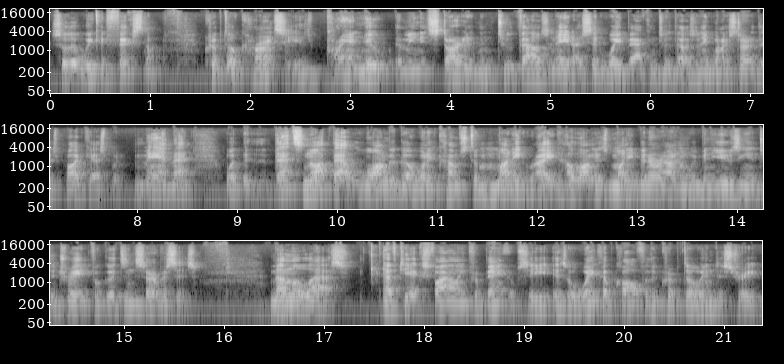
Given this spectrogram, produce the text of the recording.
so that we could fix them cryptocurrency is brand new. I mean, it started in 2008. I said way back in 2008 when I started this podcast, but man, that that's not that long ago when it comes to money, right? How long has money been around and we've been using it to trade for goods and services? Nonetheless, FTX filing for bankruptcy is a wake-up call for the crypto industry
